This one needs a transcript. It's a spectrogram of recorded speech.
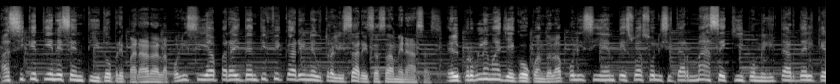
Así que tiene sentido preparar a la policía para identificar y neutralizar esas amenazas. El problema llegó cuando la policía empezó a solicitar más equipo militar del que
